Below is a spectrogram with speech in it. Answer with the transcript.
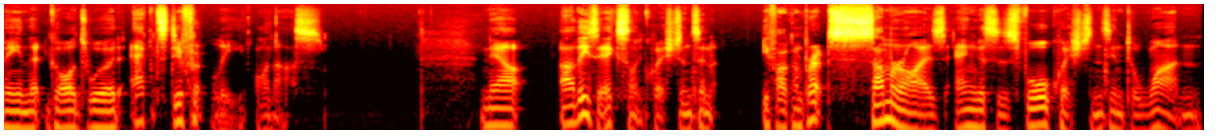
mean that God's word acts differently on us? Now, uh, these are excellent questions, and if I can perhaps summarize Angus's four questions into one,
